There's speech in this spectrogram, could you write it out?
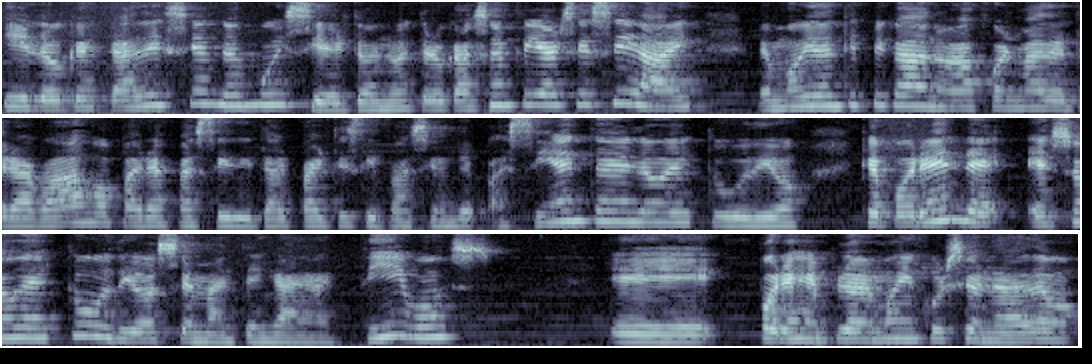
Y lo que estás diciendo es muy cierto. En nuestro caso en PRCCI hemos identificado nuevas formas de trabajo para facilitar participación de pacientes en los estudios, que por ende esos estudios se mantengan activos. Eh, por ejemplo, hemos incursionado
